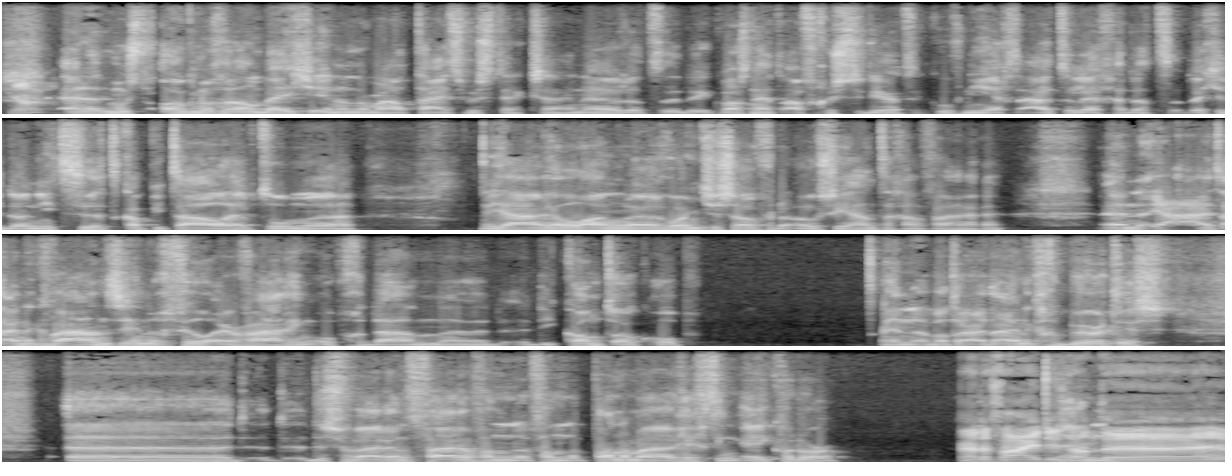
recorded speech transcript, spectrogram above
ja. En het moest ook nog wel een beetje in een normaal tijdsbestek zijn. Hè? Dat, ik was net afgestudeerd. Ik hoef niet echt uit te leggen dat, dat je dan niet het kapitaal hebt om eh, jarenlang eh, rondjes over de oceaan te gaan varen. En ja, uiteindelijk waanzinnig veel ervaring opgedaan die kant ook op. En wat er uiteindelijk gebeurd is. Eh, dus we waren aan het varen van, van Panama richting Ecuador. Ja, dan vaar je dus En- aan de, hè,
